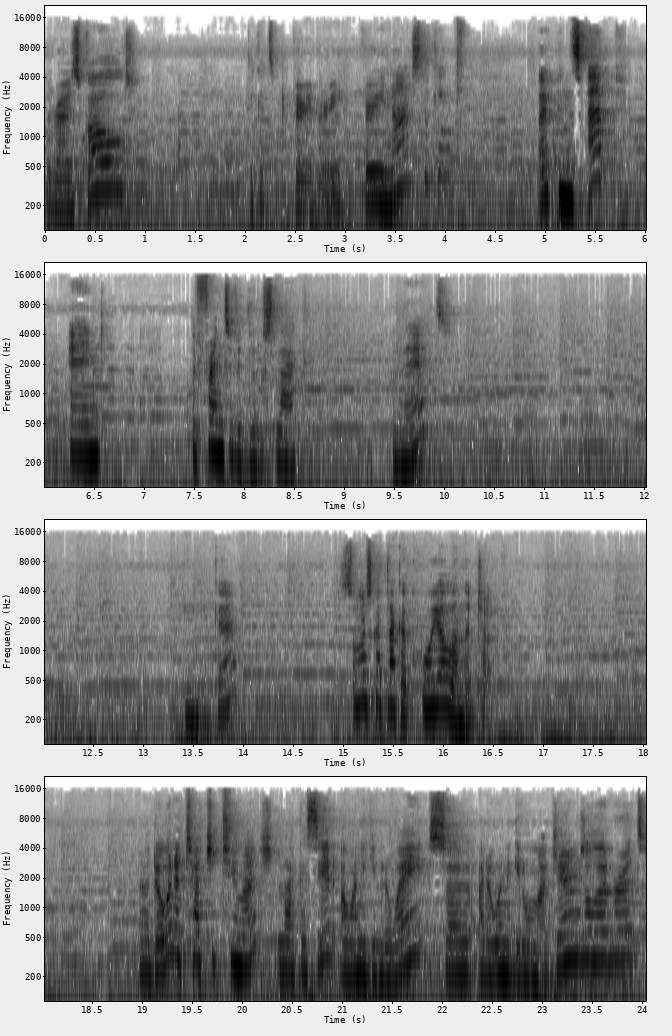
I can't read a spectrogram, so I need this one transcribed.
The rose gold. Think it's very, very, very nice looking. Opens up and the front of it looks like that. There you go. It's almost got like a coil on the top. I don't want to touch it too much. Like I said, I want to give it away, so I don't want to get all my germs all over it.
